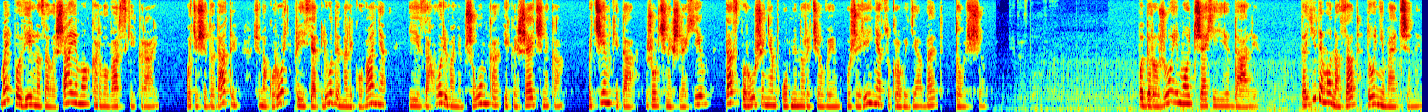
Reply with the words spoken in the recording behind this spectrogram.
Ми повільно залишаємо Карловарський край. Хочу ще додати, що на курорт приїздять люди на лікування із захворюванням шлунка і кишечника, печінки та жовчних шляхів та з порушенням обміну речовин, ожиріння, цукровий діабет тощо. Подорожуємо Чехії далі та їдемо назад до Німеччини.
